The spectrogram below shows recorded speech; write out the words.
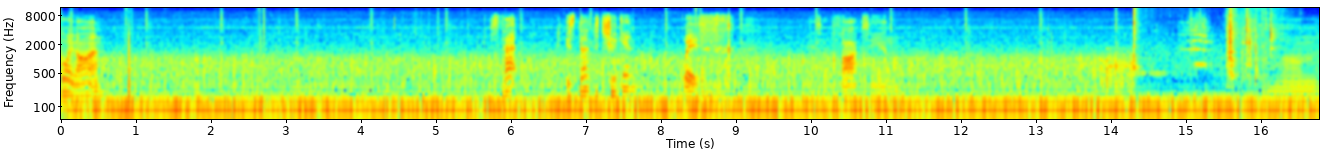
Going on? Is that is that the chicken? Wait. so Foxy and um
